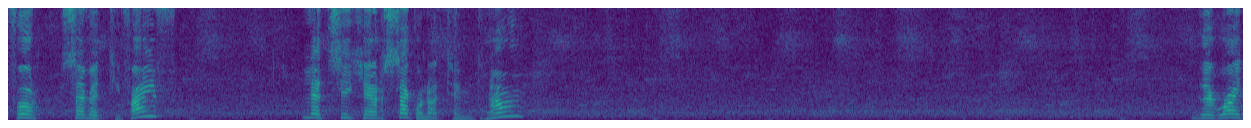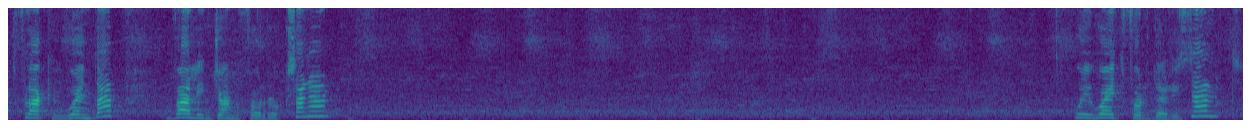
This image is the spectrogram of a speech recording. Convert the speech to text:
475. Let's see her second attempt now. The white flag went up. Valid jump for Roksana. We wait for the result.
